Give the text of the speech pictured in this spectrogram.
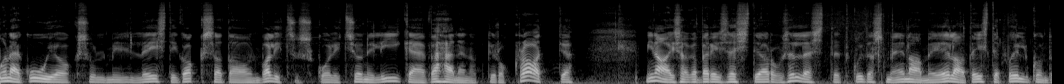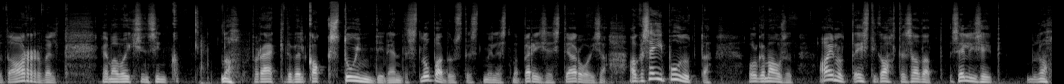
mõne kuu jooksul, mil Eesti kakssada on valitsuskoalitsiooni liige, vähenenud bürokraatia? Mina ei saa ka päris hästi aru sellest, et kuidas me enam ei ela teiste põlvkondade arvelt. Ja ma võiksin siin noh, rääkida veel kaks tundi nendest lubadustest, millest ma päris hästi aru ei saa, aga see ei puuduta, olgem ausad, ainult Eesti kahtesadat, selliseid noh,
